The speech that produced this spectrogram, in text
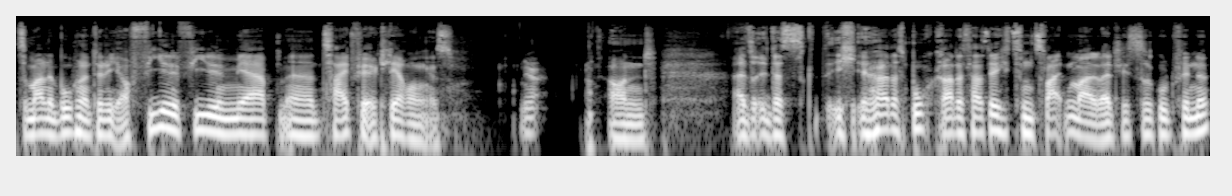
zumal im Buch natürlich auch viel, viel mehr äh, Zeit für Erklärungen ist. Ja. Und also das, ich höre das Buch gerade tatsächlich zum zweiten Mal, weil ich es so gut finde.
